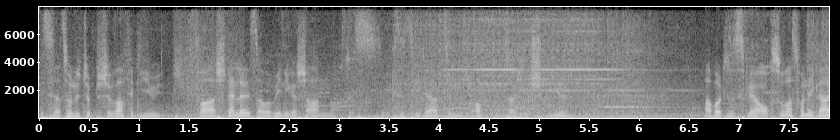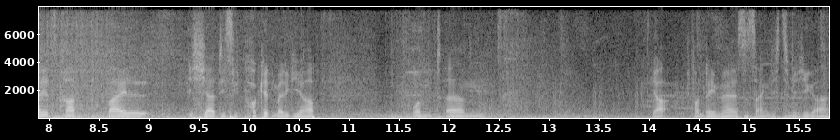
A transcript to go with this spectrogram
Ist halt so eine typische Waffe, die zwar schneller ist, aber weniger Schaden macht. Das existiert ja ziemlich oft in solchen Spielen. Aber das ist mir auch sowas von egal jetzt gerade, weil ich ja diesen Pocket hier habe. Und ähm, ja, von dem her ist es eigentlich ziemlich egal.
